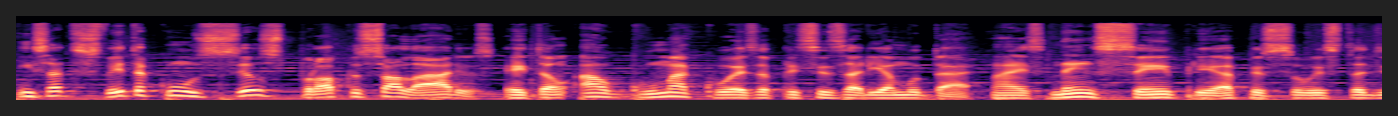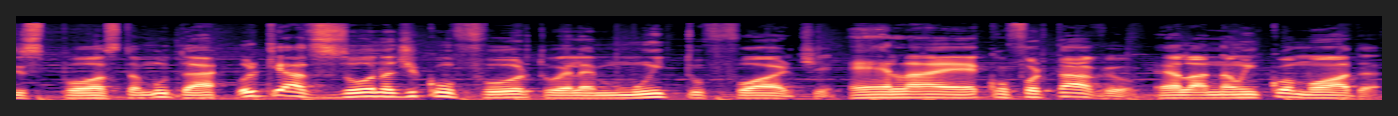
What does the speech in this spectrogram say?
insatisfeitas com os seus próprios salários. Então, alguma coisa precisaria mudar, mas nem sempre a pessoa está disposta a mudar porque a zona de conforto ela é muito forte. Ela é confortável, ela não incomoda,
